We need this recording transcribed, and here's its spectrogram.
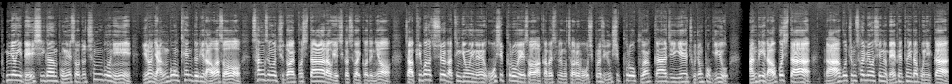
분명히 4시간 봉에서도 충분히 이런 양봉 캔들이 나와서 상승을 주도할 것이다 라고 예측할 수가 있거든요. 자, 피보나치 수열 같은 경우에는 50%에서 아까 말씀드린 것처럼 50%에서 60% 구간까지의 조정폭 이후 반등이 나올 것이다 라고 좀 설명할 수 있는 매매 패턴이다 보니까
